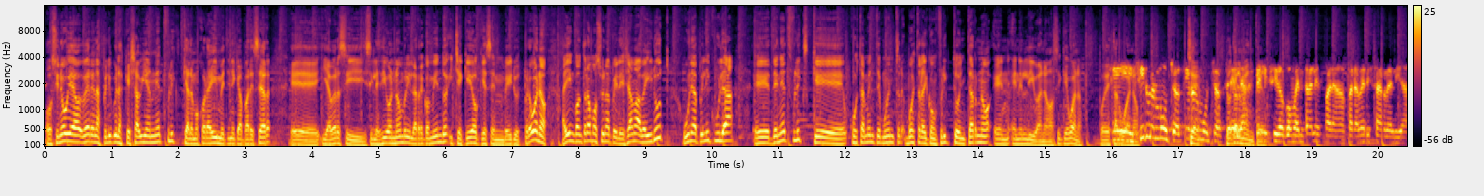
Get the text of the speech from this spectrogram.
O si no, voy a ver en las películas que ya vi en Netflix, que a lo mejor ahí me tiene que aparecer eh, y a ver si si, les digo el nombre y la recomiendo y chequeo que es en Beirut. Pero bueno, ahí encontramos una peli, se llama Beirut, una película eh, de Netflix que justamente muestra, el conflicto interno en, el Líbano. Así que bueno, puede estar bueno. Sirven mucho, sirven mucho eh, las pelis y documentales para, para, ver esa realidad.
